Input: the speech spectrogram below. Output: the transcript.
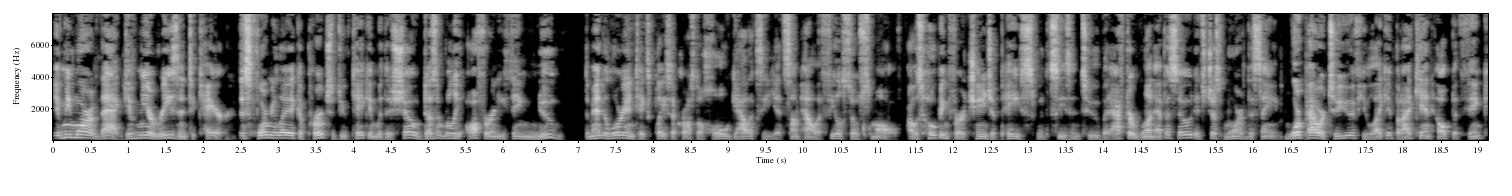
Give me more of that. Give me a reason to care. This formulaic approach that you've taken with this show doesn't really offer anything new. The Mandalorian takes place across the whole galaxy, yet somehow it feels so small. I was hoping for a change of pace with season 2, but after one episode, it's just more of the same. More power to you if you like it, but I can't help but think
